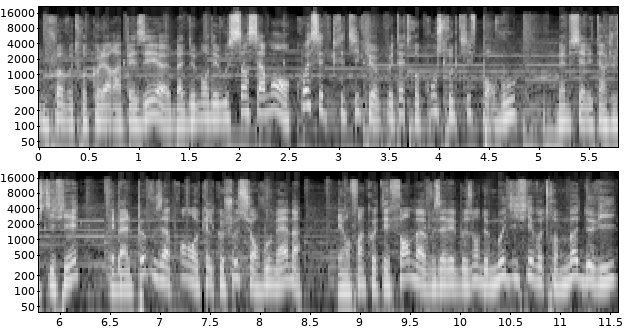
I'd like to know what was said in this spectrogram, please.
Une fois votre colère apaisée, euh, bah, demandez-vous sincèrement en quoi cette critique peut être constructive pour vous, même si elle est injustifiée. Et ben elle peut vous apprendre quelque chose sur vous-même. Et enfin côté forme, vous avez besoin de modifier votre mode de vie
